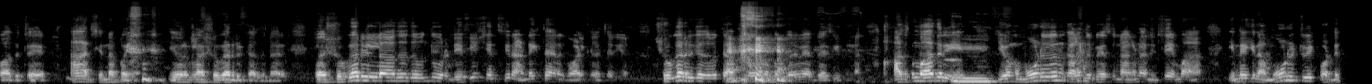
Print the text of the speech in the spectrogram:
பார்த்துட்டு, "ஆ சின்ன பையன். இவருக்கெல்லாம் சுகர் இருக்காதுன்னாரு." இப்ப சுகர் இல்லாதது வந்து ஒரு டெஃபிஷியன்சின்னு அன்னைக்கு தான் எனக்கு வாழ்க்கையில தெரியும். சுகர் இருக்கிறத பத்தி ரொம்ப பெருமையா பேசிட்டு இருந்தேன். அது மாதிரி. இவங்க 3 பேரும் கலந்து பேசுனாங்கன்னா நிச்சயமா இன்னைக்கு நான் 3 ட்வீட் போட்டேன்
